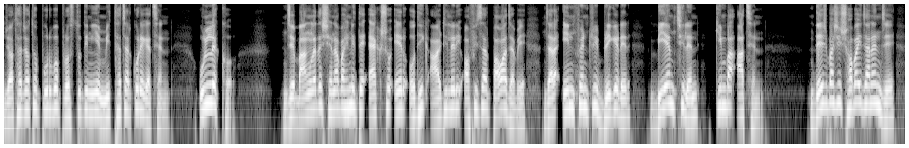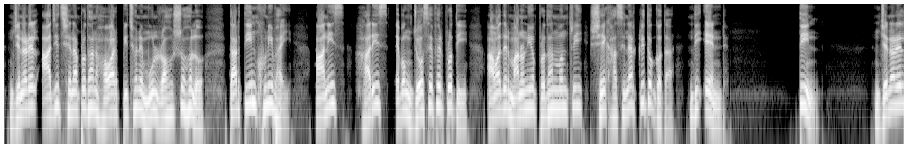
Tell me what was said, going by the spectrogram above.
যথাযথ পূর্ব প্রস্তুতি নিয়ে মিথ্যাচার করে গেছেন। উল্লেখ্য, যে বাংলাদেশ সেনাবাহিনীতে একশো এর অধিক আর্টিলারি অফিসার পাওয়া যাবে যারা ইনফেন্ট্রি ব্রিগেডের বিএম ছিলেন কিংবা আছেন। দেশবাসী সবাই জানেন যে জেনারেল আজিজ সেনাপ্রধান হওয়ার পিছনে মূল রহস্য হল তার তিন খুনি ভাই আনিস, হারিস এবং জোসেফের প্রতি আমাদের মাননীয় প্রধানমন্ত্রী শেখ হাসিনার কৃতজ্ঞতা। The end. তিন জেনারেল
